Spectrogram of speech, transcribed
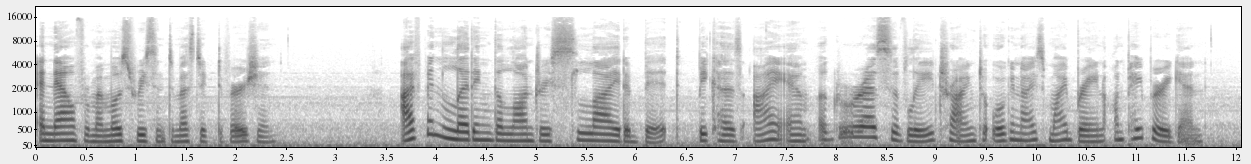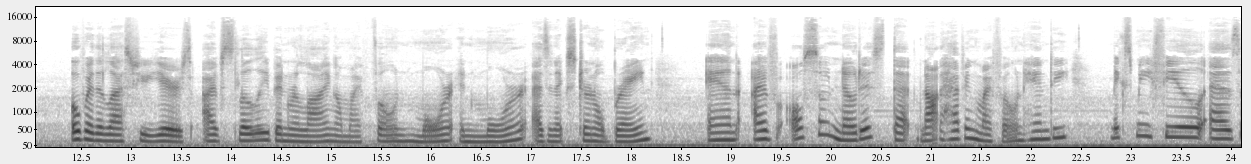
And now for my most recent domestic diversion. I've been letting the laundry slide a bit because I am aggressively trying to organize my brain on paper again. Over the last few years, I've slowly been relying on my phone more and more as an external brain, and I've also noticed that not having my phone handy makes me feel as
